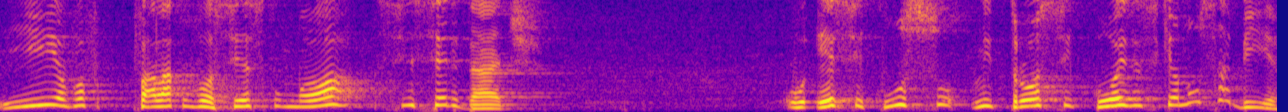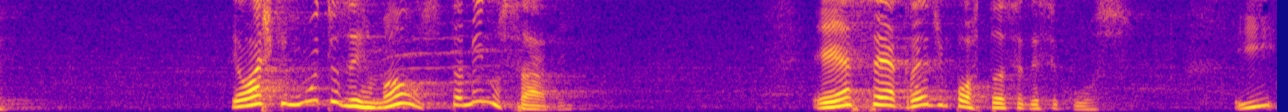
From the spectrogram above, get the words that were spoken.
E eu vou falar com vocês com maior sinceridade. Esse curso me trouxe coisas que eu não sabia. Eu acho que muitos irmãos também não sabem. Essa é a grande importância desse curso. E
